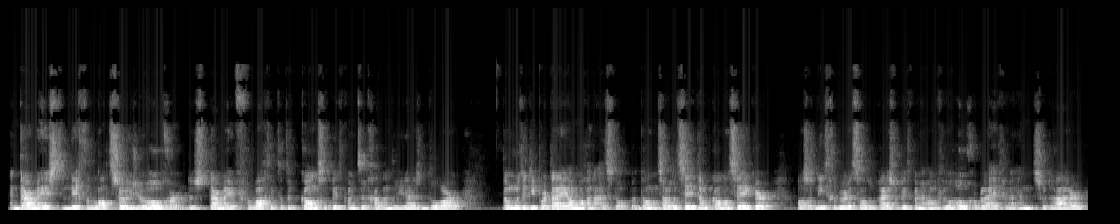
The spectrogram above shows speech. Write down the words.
En daarmee is, ligt de lat sowieso hoger. Dus daarmee verwacht ik dat de kans dat Bitcoin teruggaat naar 3000 dollar, dan moeten die partijen allemaal gaan uitstappen. Dan, zou dat, dan kan dat zeker. Als het niet gebeurt, zal de prijs van Bitcoin gewoon veel hoger blijven. En zodra er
